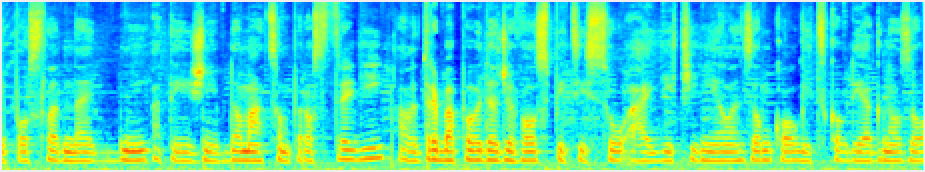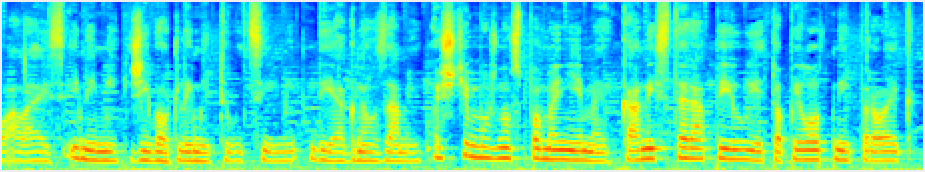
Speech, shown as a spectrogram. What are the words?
tie posledné dni a týždne v domácom prostredí. Ale treba povedať, že v hospici sú aj deti nielen s onkologickou diagnózou, ale aj s inými život limitujúcimi diagnózami. Ešte možno spomenieme kanisterapiu, je to pilotný projekt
